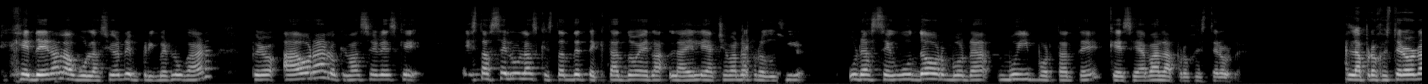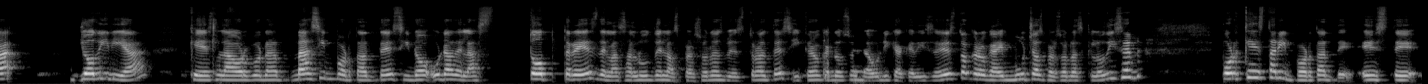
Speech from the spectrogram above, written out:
genera la ovulación en primer lugar, pero ahora lo que va a hacer es que estas células que están detectando la, LH van a producir una segunda hormona muy importante que se llama la progesterona. La progesterona, yo diría que es la hormona más importante, si no una de las top 3 de la salud de las personas menstruantes y creo que no soy la única que dice esto, creo que hay muchas personas que lo dicen. ¿Por qué es tan importante? Este,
